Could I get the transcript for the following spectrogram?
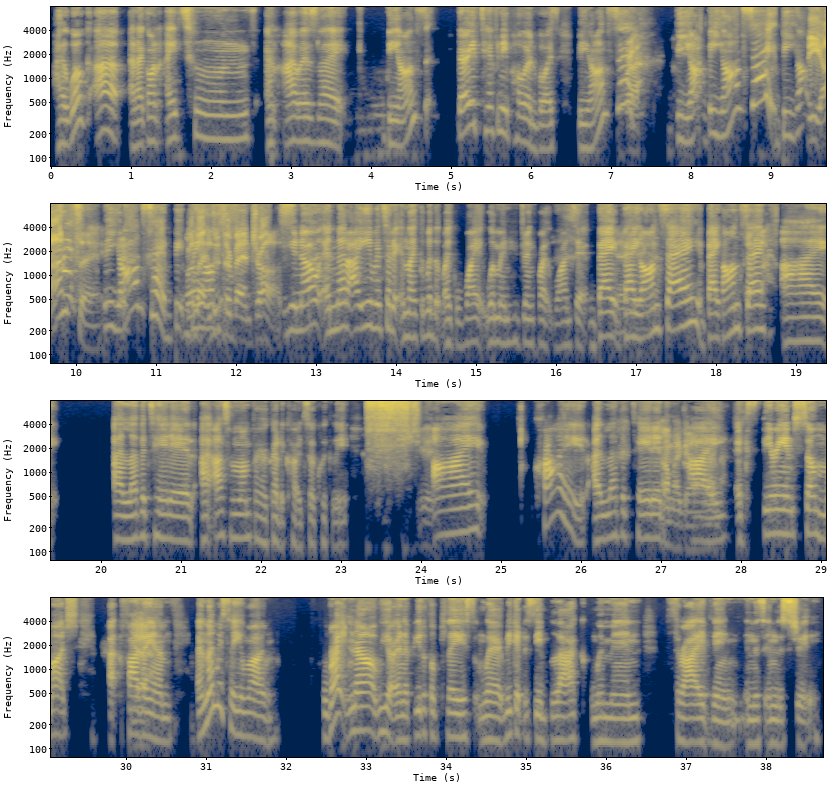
I woke up and I go on iTunes and I was like, Beyonce, very Tiffany Pollard voice, Beyonce? Beyonce, Beyonce, Beyonce, Beyonce, Beyonce, Be- or like Luther Vandross, you know. And then I even said it in like the way that like white women who drink white wine say, Be- yeah, Beyonce, yeah. Beyonce. Uh-huh. I I levitated. I asked my mom for her credit card so quickly. Shit. I cried. I levitated. Oh my god! I experienced so much at 5 a.m. Yeah. And let me tell you why. Right now, we are in a beautiful place where we get to see Black women thriving in this industry.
